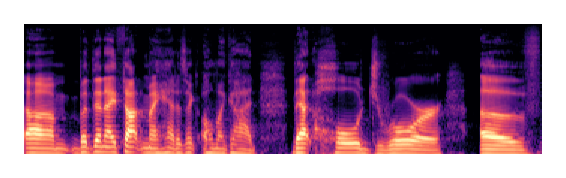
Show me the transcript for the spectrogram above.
um, but then i thought in my head it's like oh my god that whole drawer of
